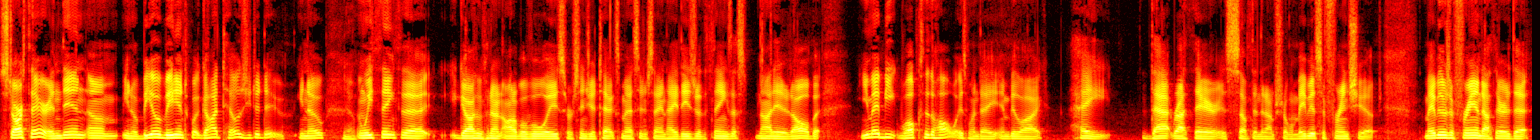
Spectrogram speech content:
Start there, and then um, you know be obedient to what God tells you to do. You know, Yeah. and we think that God will put out an audible voice or send you a text message saying, "Hey, these are the things." That's not it at all. But you may be walk through the hallways one day and be like, "Hey, that right there is something that I'm struggling. Maybe it's a friendship. Maybe there's a friend out there that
